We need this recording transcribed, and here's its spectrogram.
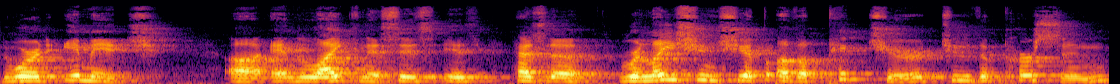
The word image uh, and likeness is, is, has the relationship of a picture to the person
